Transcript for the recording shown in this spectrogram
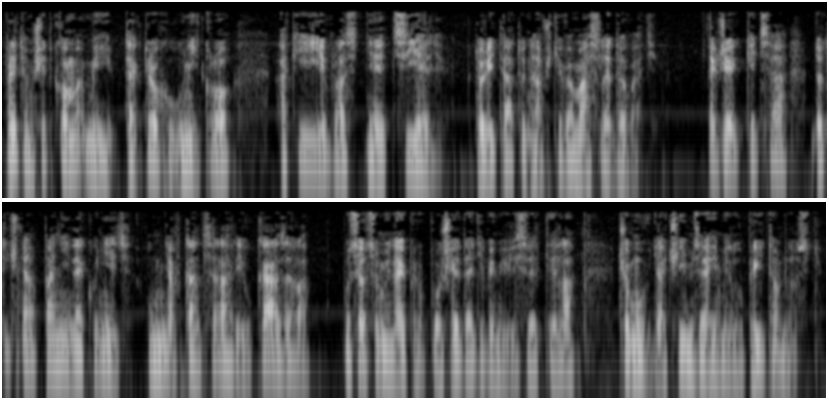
Pri tom všetkom mi tak trochu uniklo, aký je vlastne cieľ, ktorý táto návšteva má sledovať. Takže keď sa dotyčná pani nakoniec u mňa v kancelárii ukázala, musel som ju najprv požiadať, aby mi vysvetlila, čomu vďačím za jej milú prítomnosť.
